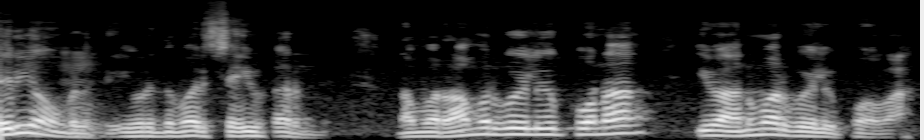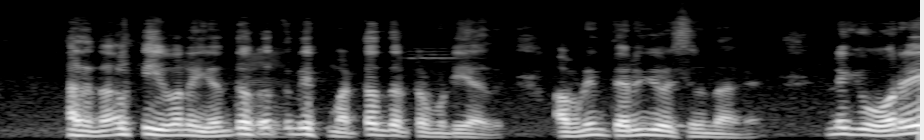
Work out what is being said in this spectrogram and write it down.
தெரியும் அவங்களுக்கு. இவர் இந்த மாதிரி செய்வார்னு நம்ம ராமர் கோயிலுக்கு போனால் இவன் அனுமார் கோயிலுக்கு போவான். அதனால இவனை எந்த விதத்துலையும் மட்டம் தட்ட முடியாது அப்படின்னு தெரிஞ்சு வச்சிருந்தாங்க. இன்னைக்கு ஒரே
